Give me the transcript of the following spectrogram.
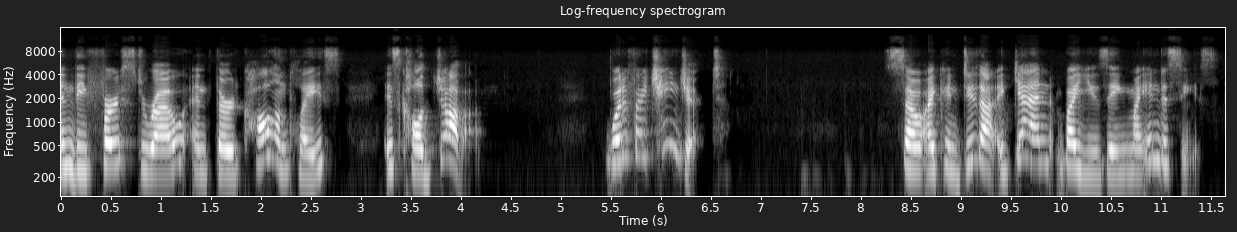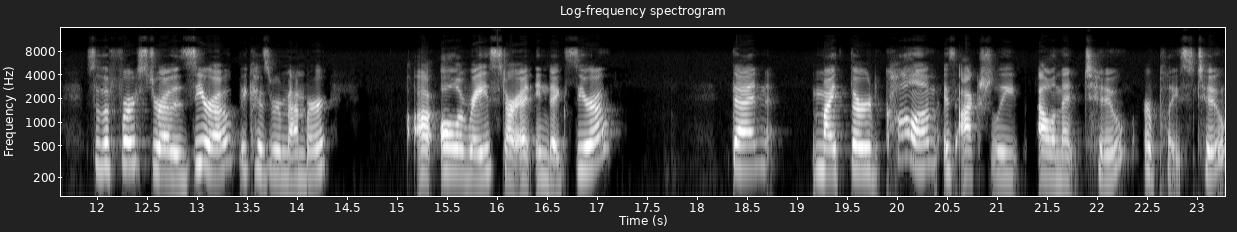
in the first row and third column place is called Java. What if I change it? So I can do that again by using my indices. So the first row is 0 because remember, all arrays start at index 0. Then my third column is actually element 2 or place 2.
